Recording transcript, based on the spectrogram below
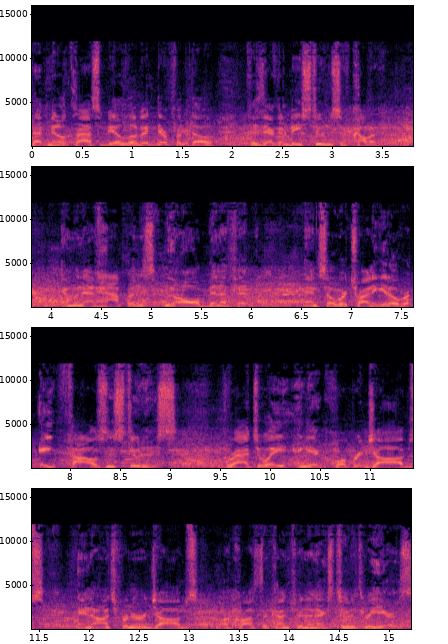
That middle class will be a little bit different though because they're going to be students of color. And when that happens, we all benefit. And so we're trying to get over 8,000 students graduate and get corporate jobs and entrepreneur jobs across the country in the next two to three years.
